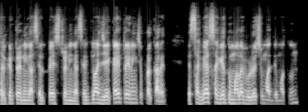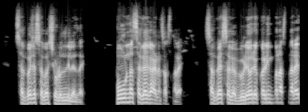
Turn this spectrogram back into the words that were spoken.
सर्किट ट्रेनिंग असेल पेस ट्रेनिंग असेल किंवा जे काही ट्रेनिंगचे प्रकार आहेत ते सगळ्यात सगळे तुम्हाला व्हिडिओच्या माध्यमातून सगळं सगळं शेड्यूल दिलं जाईल. पूर्ण सगळं गायडन्स असणार आहे. सगळं सगळं व्हिडिओ रेकॉर्डिंग पण असणार आहेत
